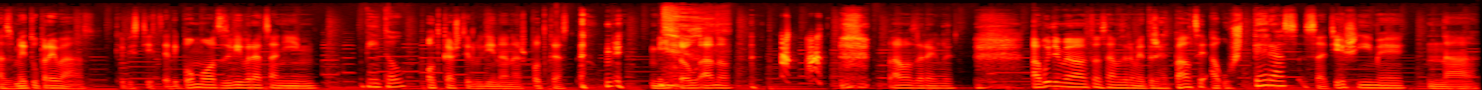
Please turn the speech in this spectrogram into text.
a sme tu pre vás. Keby ste chceli pomôcť s vyvracaním mýtov, odkažte ľudí na náš podcast. mýtov, áno. Samozrejme. A budeme vám to samozrejme držať palce a už teraz sa tešíme na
